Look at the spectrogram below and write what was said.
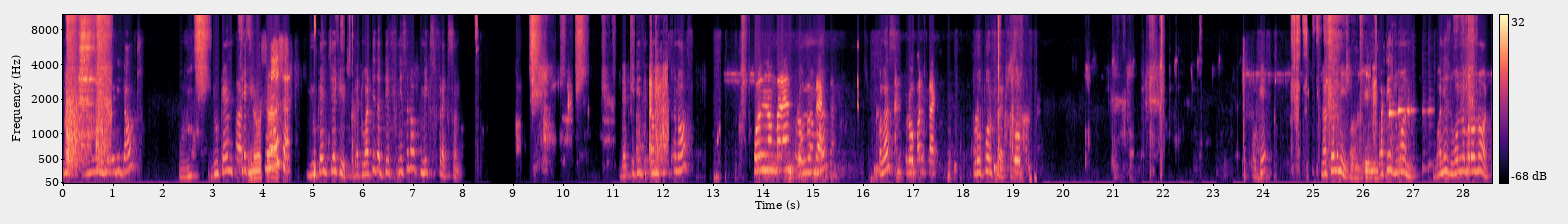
If anyone have any doubt, we- you can check it. No, sir. No, sir. You can check it. That what is the definition of mixed fraction? That it is the combination of Whole number and Whole proper number. fraction. plus And proper fraction. proper fraction. Proper. Okay. Now tell me, okay. what is one? One is whole number or not?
